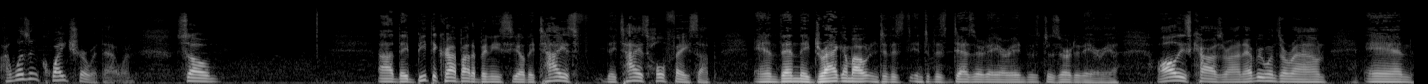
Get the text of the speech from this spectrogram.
I wasn't quite sure with that one. So uh, they beat the crap out of Benicio. They tie his they tie his whole face up, and then they drag him out into this into this desert area, into this deserted area. All these cars are on. Everyone's around, and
